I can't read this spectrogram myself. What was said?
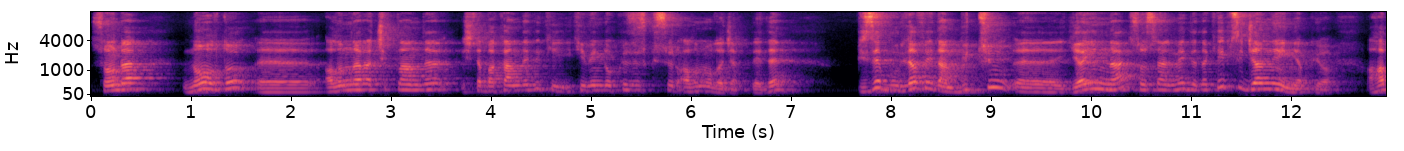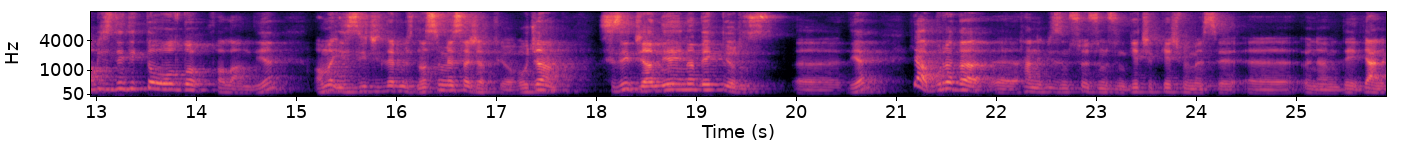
Sonra ne oldu? E, alımlar açıklandı. İşte bakan dedi ki 2900 küsür alım olacak dedi. Bize bu laf eden bütün e, yayınlar sosyal medyadaki hepsi canlı yayın yapıyor. Aha biz dedik de oldu falan diye. Ama izleyicilerimiz nasıl mesaj atıyor? Hocam sizi canlı yayına bekliyoruz e, diye. Ya burada e, hani bizim sözümüzün geçip geçmemesi e, önemli değil. Yani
